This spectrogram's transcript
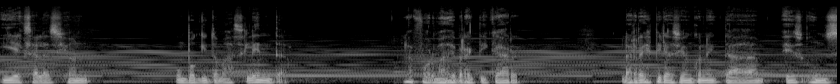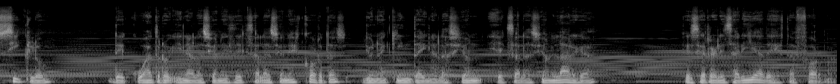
y exhalación un poquito más lenta. La forma de practicar la respiración conectada es un ciclo de cuatro inhalaciones y exhalaciones cortas y una quinta inhalación y exhalación larga que se realizaría de esta forma.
